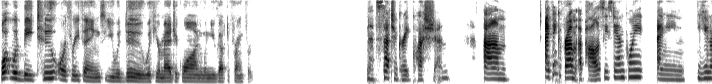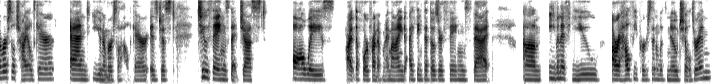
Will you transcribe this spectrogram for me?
What would be two or three things you would do with your magic wand when you got to Frankfort? That's such a great question. Um, I think from a policy standpoint, I mean, universal childcare and mm-hmm. universal mm. healthcare is just two things that just always are at the forefront of my mind. I think that those are things that um, even if you are a healthy person with no children,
